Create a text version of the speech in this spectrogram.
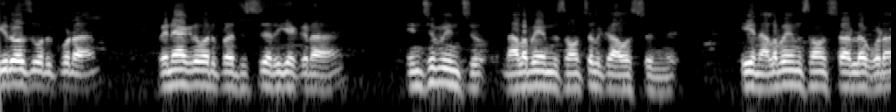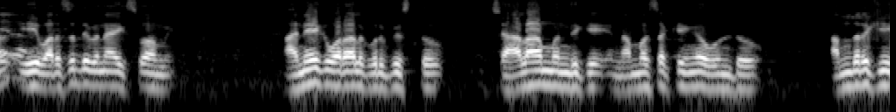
ఈ రోజు వరకు కూడా వినాయకుడి వారి ప్రతిష్ఠ జరిగి ఇక్కడ ఇంచుమించు నలభై ఎనిమిది సంవత్సరాలు కావస్తుంది ఈ నలభై ఎనిమిది సంవత్సరాల్లో కూడా ఈ వరసిద్ధి వినాయక స్వామి అనేక వరాలు కురిపిస్తూ చాలామందికి నమ్మసక్యంగా ఉంటూ అందరికీ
